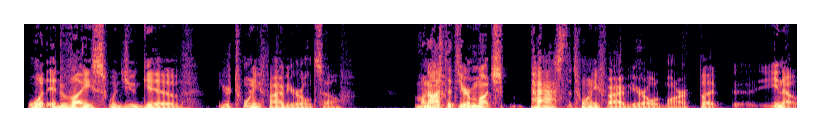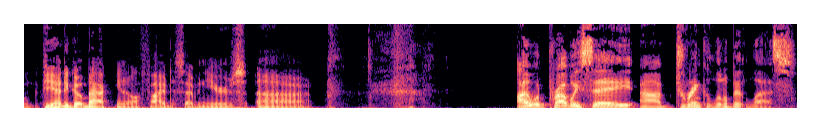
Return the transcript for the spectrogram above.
What advice would you give your 25 year old self? Not that you're much past the 25 year old mark, but you know, if you had to go back, you know, five to seven years, uh, I would probably say uh, drink a little bit less.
